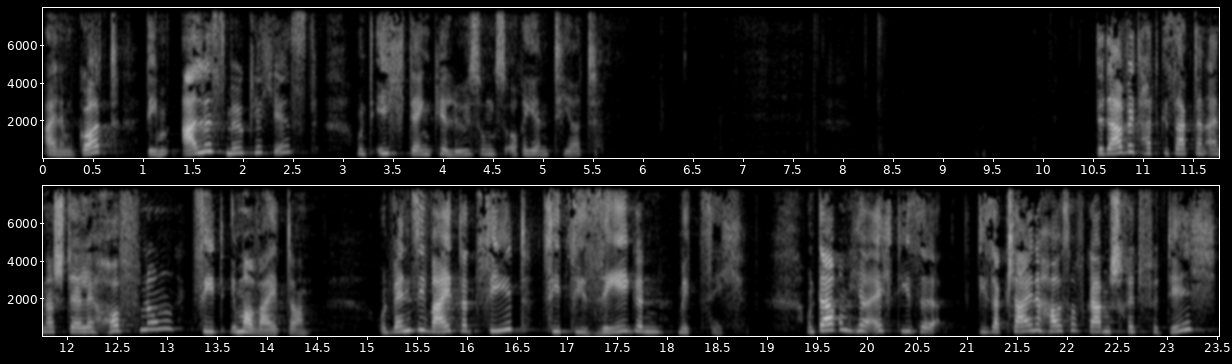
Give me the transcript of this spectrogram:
einem Gott, dem alles möglich ist, und ich denke lösungsorientiert. Der David hat gesagt an einer Stelle, Hoffnung zieht immer weiter. Und wenn sie weiterzieht, zieht sie Segen mit sich. Und darum hier echt diese, dieser kleine Hausaufgabenschritt für dich.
